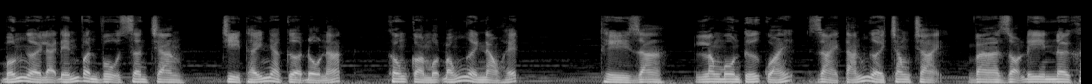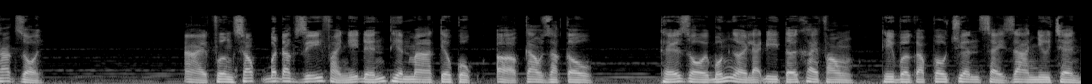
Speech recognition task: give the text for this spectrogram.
Bốn người lại đến vân vụ sơn trang, chỉ thấy nhà cửa đổ nát, không còn một bóng người nào hết. Thì ra, long môn tứ quái giải tán người trong trại và dọn đi nơi khác rồi. Ải phương sóc bất đắc dĩ phải nghĩ đến thiên ma tiêu cục ở cao gia cầu thế rồi bốn người lại đi tới khai phòng thì vừa gặp câu chuyện xảy ra như trên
